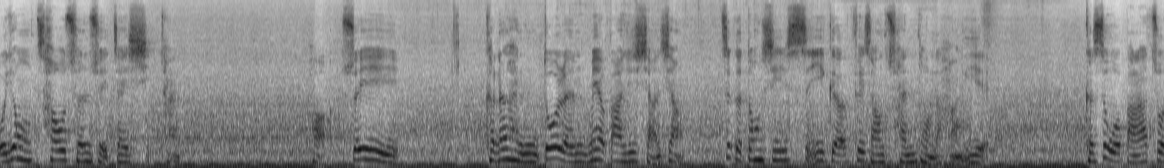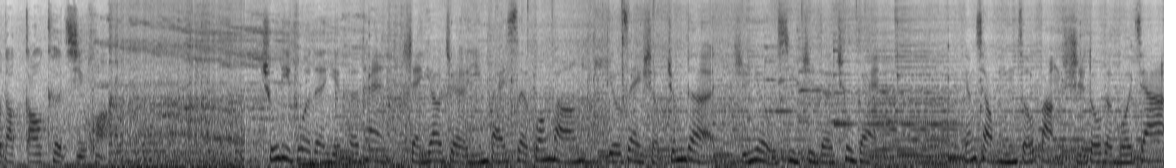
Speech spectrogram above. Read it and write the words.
我用超纯水在洗碳，好，所以可能很多人没有办法去想象，这个东西是一个非常传统的行业，可是我把它做到高科技化。处理过的野核炭闪耀着银白色光芒，留在手中的只有细致的触感。小平走访十多个国家，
